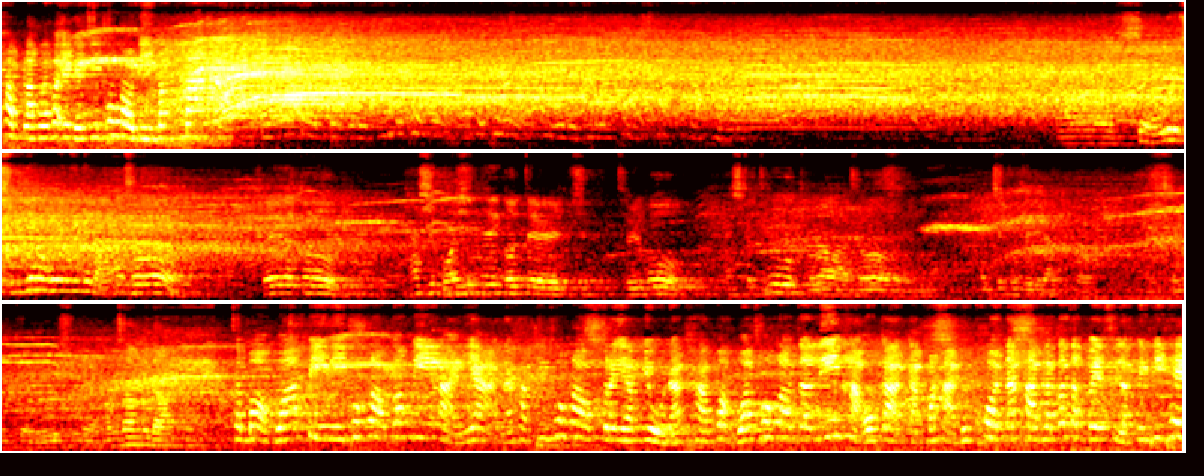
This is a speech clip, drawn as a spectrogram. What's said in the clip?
ความรักแล้วก็เอเนจีพวกเราดีมาก ๆ 아, 진짜 오래 준비하고 있는 게 많아서 저희가 또 다시 멋있는 것들 주- 들고 다시 또 태국 돌아와서 엔지분들이랑 또 재밌게 놀시면 감사합니다. จะบอกว่าปีนี้พวกเราก็มีหลายอย่างนะครับที่พวกเราเตรียมอยู่นะคะหวังว่าพวกเราจะรีบหาโอกาสกลับมาหาทุกคนนะครับแล้วก็จะเป็นศิลปินที่เท่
